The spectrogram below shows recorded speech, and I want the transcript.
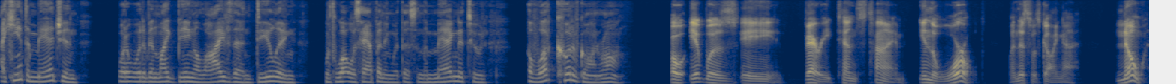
I can't imagine what it would have been like being alive then, dealing with what was happening with this and the magnitude of what could have gone wrong. Oh, it was a very tense time in the world when this was going on. No one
